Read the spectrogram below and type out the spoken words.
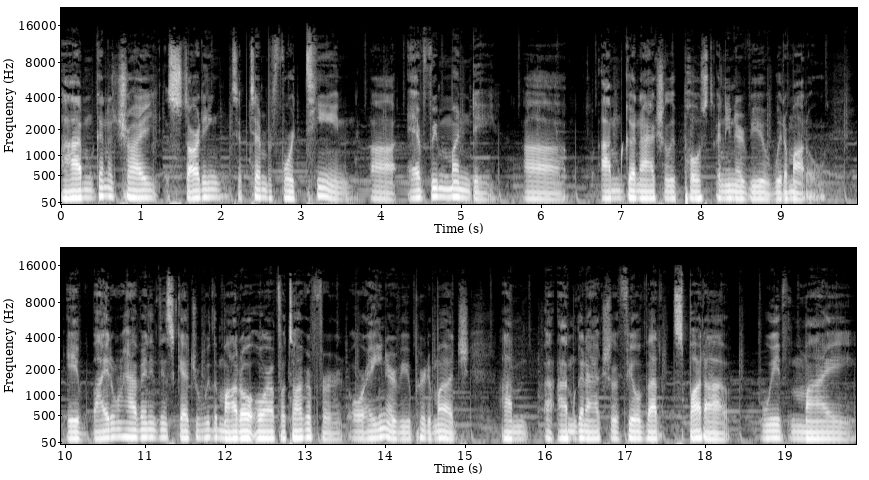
I'm gonna try starting September 14 uh, every Monday. Uh, I'm gonna actually post an interview with a model. If I don't have anything scheduled with a model or a photographer or an interview, pretty much, I'm I'm gonna actually fill that spot out with my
